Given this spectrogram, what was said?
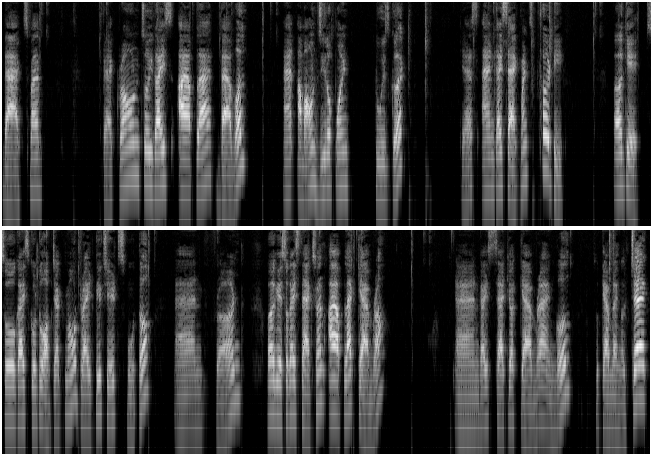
That's my background. So you guys i apply bevel and amount 0.2 is good. Yes. And guys segments 30 okay so guys go to object mode right click shade smoother and front. Okay so guys next one i apply camera. And guys set your camera angle. So camera angle check.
